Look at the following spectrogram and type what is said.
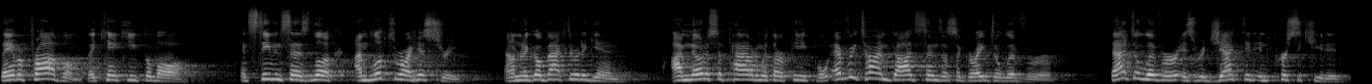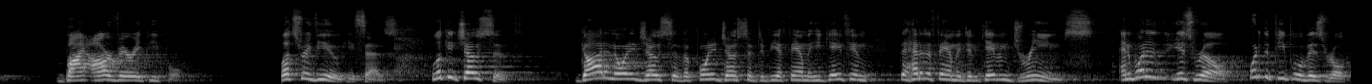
They have a problem. They can't keep the law. And Stephen says, Look, I'm looked through our history. And I'm going to go back through it again. I've noticed a pattern with our people. Every time God sends us a great deliverer, that deliverer is rejected and persecuted by our very people. Let's review, he says. Look at Joseph. God anointed Joseph, appointed Joseph to be a family. He gave him the head of the family, gave him dreams. And what did Israel, what did the people of Israel,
